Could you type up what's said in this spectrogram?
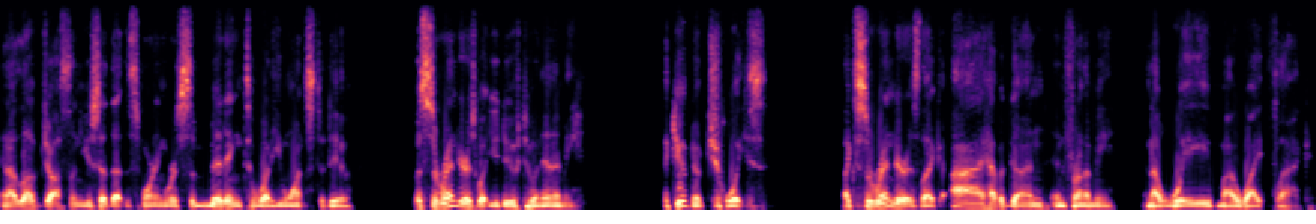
And I love Jocelyn, you said that this morning. We're submitting to what he wants to do. But surrender is what you do to an enemy. Like you have no choice. Like surrender is like I have a gun in front of me and I wave my white flag.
